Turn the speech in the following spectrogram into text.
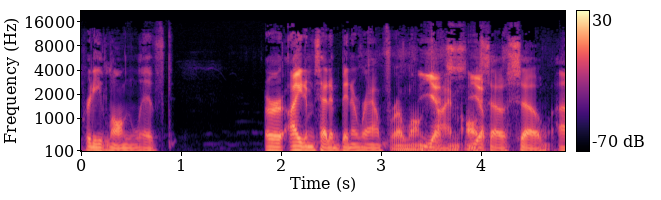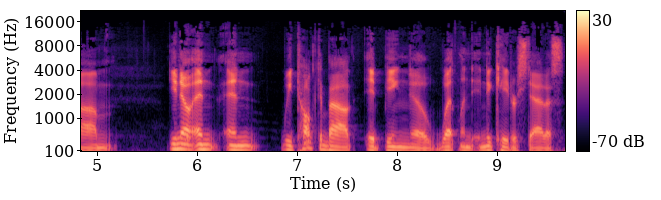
pretty long lived, or items that have been around for a long Yes, time. yep. Also, so um, you know, and and we talked about it being a wetland indicator status.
